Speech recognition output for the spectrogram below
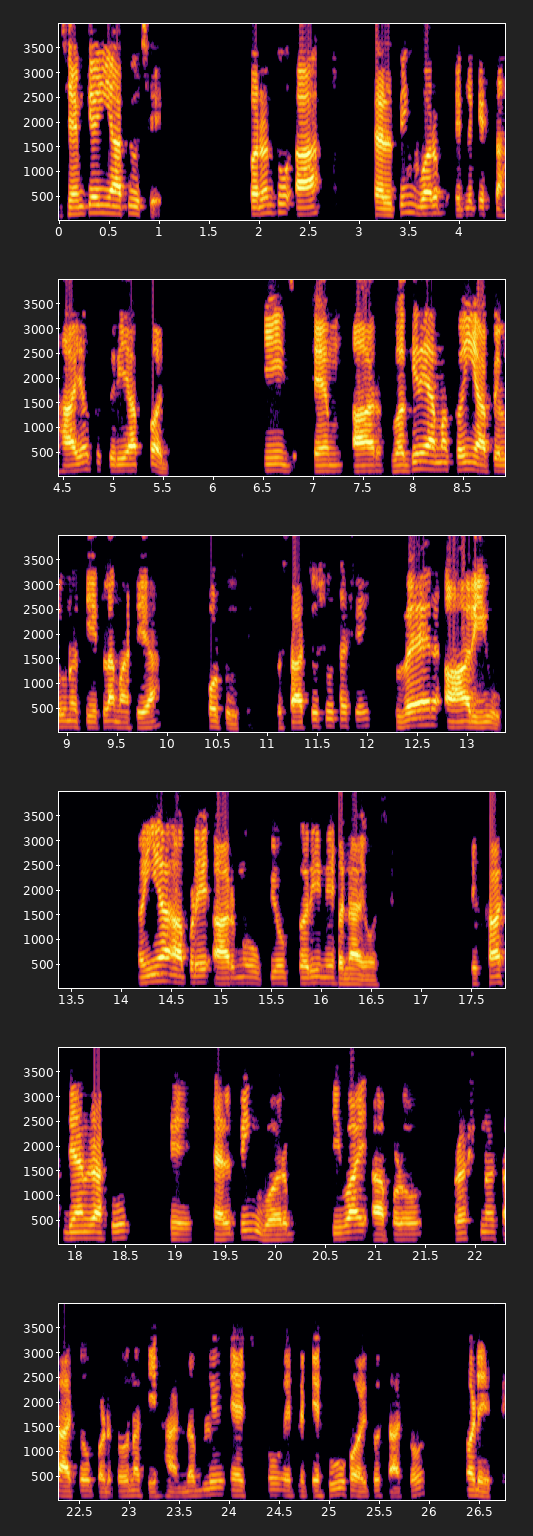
જેમ કે અહીં આપ્યું છે. પરંતુ આ હેલ્પિંગ વર્બ એટલે કે સહાયક ક્રિયાપદ ઇઝ એમ આર વગેરે આમાં કંઈ આપેલું નથી, એટલા માટે આ ખોટું છે. તો સાચું શું થશે? વેર આર યુ અહીંયા આપણે આરનો ઉપયોગ કરીને બનાવ્યો છે. એ ખાસ ધ્યાન રાખવું કે હેલ્પિંગ વર્બ સિવાય આપણો પ્રશ્ન સાચો પડતો નથી. હા ડબલ્યુ એચ ઓ એટલે કે હુ હોય તો સાચો પડે છે.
